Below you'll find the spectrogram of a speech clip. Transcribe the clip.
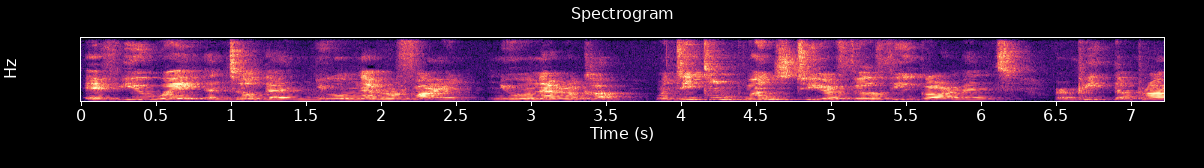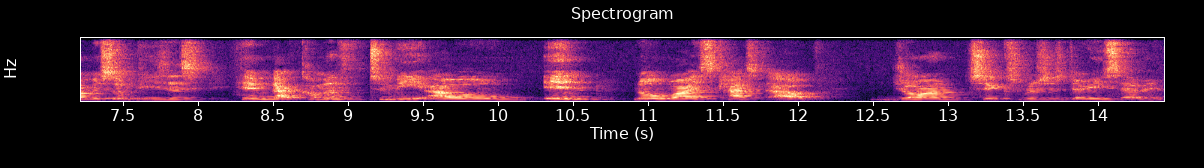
If you wait until then, you will never find, you will never come. When Satan points to your filthy garments, repeat the promise of Jesus, Him that cometh to me I will in no wise cast out. John 6 verses 37.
